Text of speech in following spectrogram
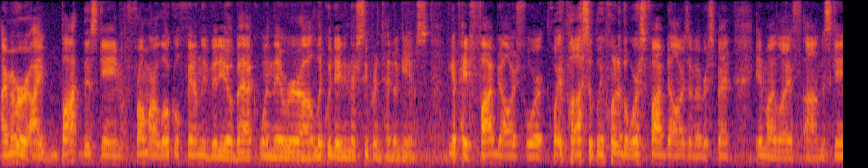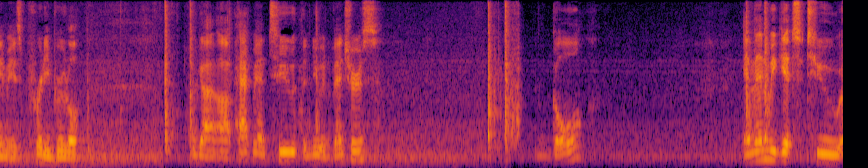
I remember I bought this game from our local family video back when they were uh, liquidating their Super Nintendo games. I think I paid $5 for it, quite possibly one of the worst $5 I've ever spent in my life. Um, this game is pretty brutal. We got uh, Pac-Man 2, The New Adventures, Goal, and then we get to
